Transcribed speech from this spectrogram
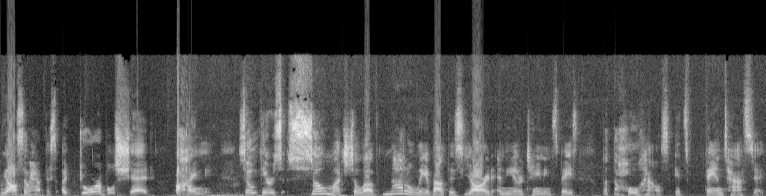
we also have this adorable shed behind me. So there's so much to love, not only about this yard and the entertaining space, but the whole house. It's fantastic.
